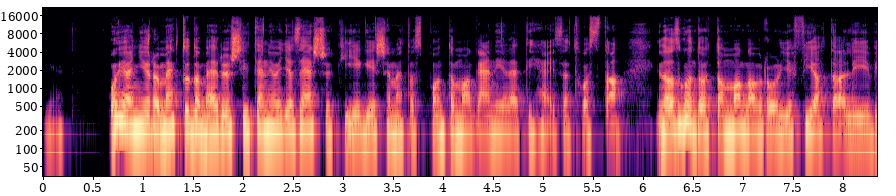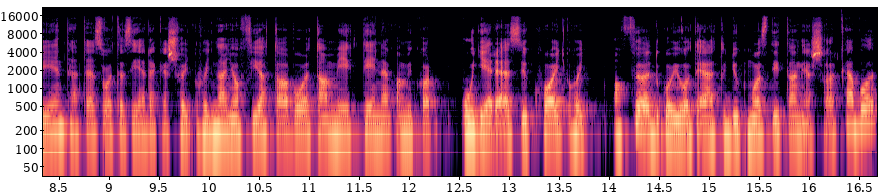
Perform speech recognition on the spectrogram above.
ilyet. Olyannyira meg tudom erősíteni, hogy az első kiégésemet az pont a magánéleti helyzet hozta. Én azt gondoltam magamról, hogy a fiatal lévén, tehát ez volt az érdekes, hogy, hogy nagyon fiatal voltam még tényleg, amikor úgy érezzük, hogy, hogy a földgolyót el tudjuk mozdítani a sarkából.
